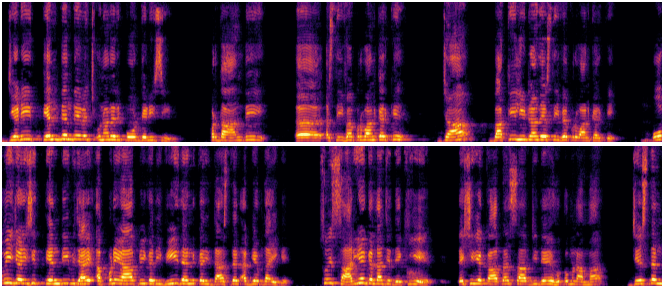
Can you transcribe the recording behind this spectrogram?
ਜਿਹੜੀ 3 ਦਿਨ ਦੇ ਵਿੱਚ ਉਹਨਾਂ ਨੇ ਰਿਪੋਰਟ ਦੇਣੀ ਸੀ, ਪ੍ਰਧਾਨ ਦੀ ਅਸਤੀਫਾ ਪ੍ਰਵਾਨ ਕਰਕੇ ਜਾਂ ਬਾਕੀ ਲੀਡਰਾਂ ਦੇ ਅਸਤੀਫੇ ਪ੍ਰਵਾਨ ਕਰਕੇ, ਉਹ ਵੀ ਜਿਹੜੀ ਸੀ 3 ਦੀ ਬਜਾਏ ਆਪਣੇ ਆਪ ਹੀ ਕਦੀ 20 ਦਿਨ, ਕਦੀ 10 ਦਿਨ ਅੱਗੇ ਵਧਾਈ ਗਏ। ਸੋ ਇਹ ਸਾਰੀਆਂ ਗੱਲਾਂ ਜੇ ਦੇਖੀਏ ਤੇ ਸ਼੍ਰੀ ਅਕਾਲ ਤਖਤ ਸਾਹਿਬ ਜੀ ਦੇ ਹੁਕਮਨਾਮਾ ਜਿਸ ਦਿਨ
